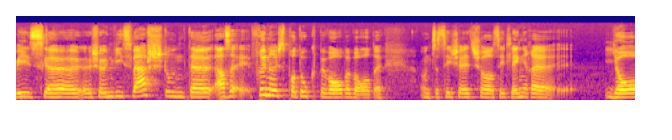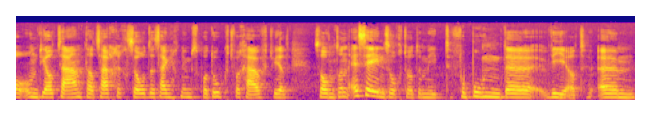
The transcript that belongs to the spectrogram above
weil es äh, schön weiß wäscht. Und, äh, also, früher ist das Produkt beworben worden. Und das ist jetzt schon seit längeren Jahren und Jahrzehnten tatsächlich so, dass eigentlich nicht mehr das Produkt verkauft wird, sondern eine Sehnsucht, die damit verbunden wird. Ähm,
